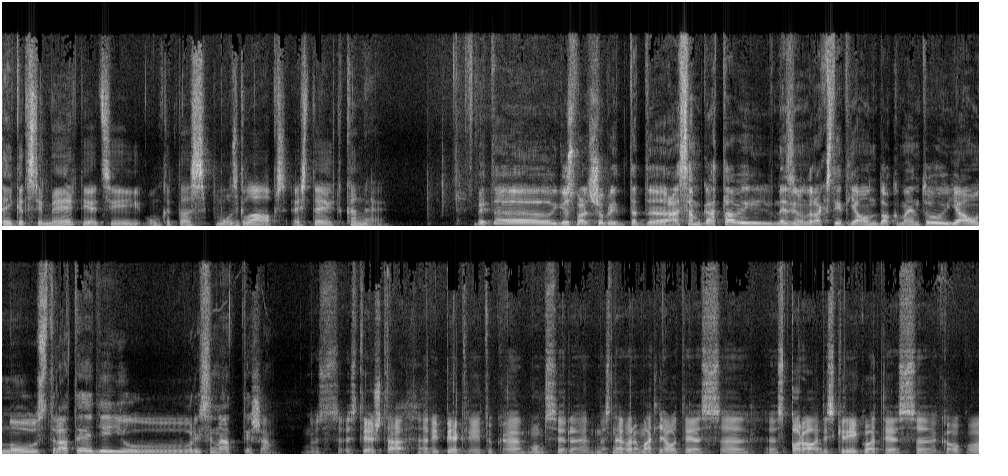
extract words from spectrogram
teikt, ka tas ir mērķiecīgi un ka tas mūs glābs, es teiktu, ka nē. Bet uh, jūs, prāt, šobrīd tad, esam gatavi nezinu, rakstīt jaunu dokumentu, jaunu stratēģiju, risināt tiešām? Nu, es, es tieši tā arī piekrītu, ka ir, mēs nevaram atļauties eh, sporādiski rīkoties, eh, kaut ko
